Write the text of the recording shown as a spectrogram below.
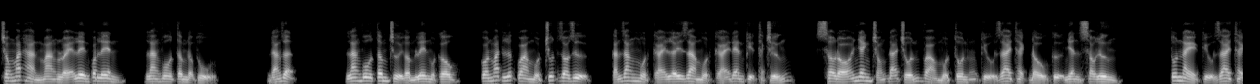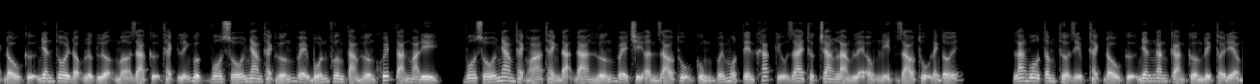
trong mắt hàn mang lóe lên quát lên, lang vô tâm động thủ. Đáng giận lang vô tâm chửi ầm lên một câu, con mắt lướt qua một chút do dự, cắn răng một cái lấy ra một cái đen kịt thạch trứng, sau đó nhanh chóng đã trốn vào một tôn cựu giai thạch đầu cự nhân sau lưng. Tôn này cựu giai thạch đầu cự nhân thôi động lực lượng mở ra cự thạch lĩnh vực vô số nham thạch hướng về bốn phương tám hướng khuyết tán mà đi, vô số nham thạch hóa thành đạn đa hướng về chỉ ẩn giáo thụ cùng với một tên khác cựu giai thực trang làm lệ ổng nịt giáo thụ đánh tới. Lang vô tâm thừa dịp thạch đầu cự nhân ngăn cản cường địch thời điểm,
